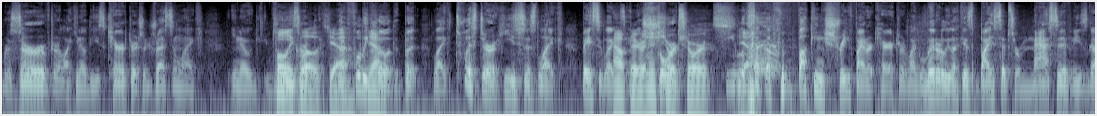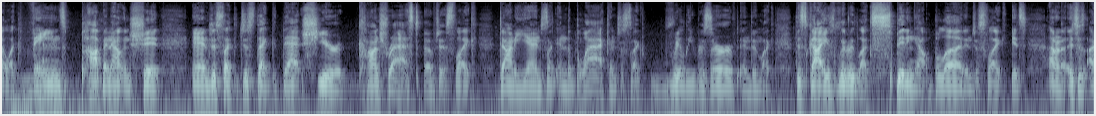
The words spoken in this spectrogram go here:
reserved or like you know these characters are dressed in like you know Fully geese or, clothed, yeah, fully yeah. clothed but like Twister he's just like basically like Out there in his short shorts, he looks yeah. like a fucking Street Fighter character like literally like his biceps are massive and he's got like veins popping out and shit and just like just like that sheer contrast of just like Donnie Yen just like in the black and just like really reserved and then like this guy who's literally like spitting out blood and just like it's I don't know it's just I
